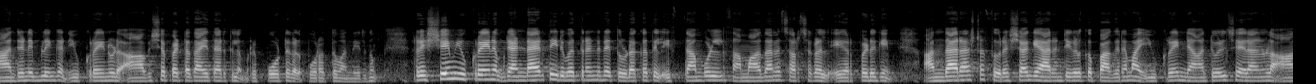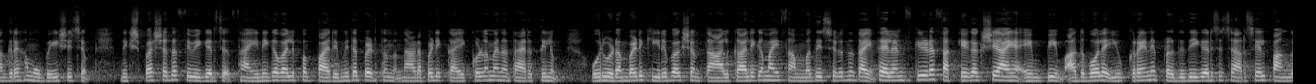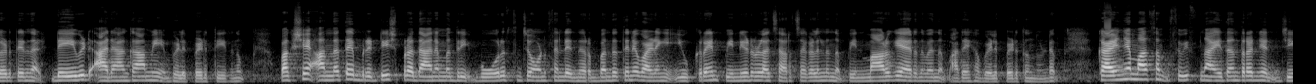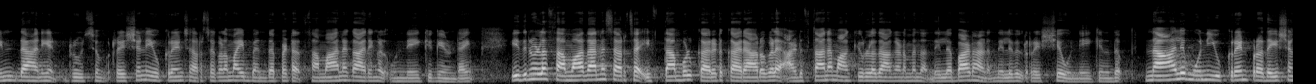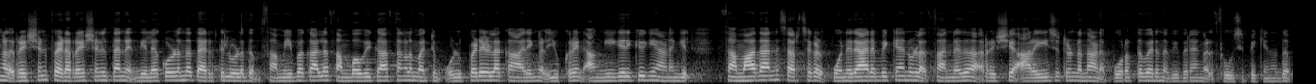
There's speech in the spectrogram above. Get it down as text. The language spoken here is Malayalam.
Antony Blinken യുക്രൈനോട് ആവശ്യപ്പെട്ടതായ തരത്തിലും റിപ്പോർട്ടുകൾ പുറത്തു വന്നിരുന്നു. റഷ്യയും യുക്രൈനും രണ്ടായിരത്തി ഇരുപത്തിരണ്ടിന്റെ തുടക്കത്തിൽ ഇസ്താംബുളിൽ സമാധാന ചർച്ചകളിൽ ഏർപ്പെടുകയും അന്താരാഷ്ട്ര സുരക്ഷാ ഗ്യാരണ്ടികൾക്ക് പകരമായി യുക്രൈൻ നാറ്റോയിൽ ചേരാനുള്ള ആഗ്രഹം ഉപേക്ഷിച്ചും നിഷ്പക്ഷത സ്വീകരിച്ച് സൈനിക വലിപ്പം പരിമിതപ്പെടുത്തുന്ന നടപടി കൈക്കൊള്ളുമെന്ന തരത്തിലും ഒരു ഉടമ്പടിക്ക് ഇരുപക്ഷം താൽക്കാലികമായി സമ്മതിച്ചിരുന്നതായും സെലൻസ്കിയുടെ സഖ്യകക്ഷിയായ എം പിയും അതുപോലെ യുക്രൈനെ പ്രതിനിധീകരിച്ച ചർച്ചയിൽ പങ്കെടുത്തിരുന്ന ഡേവിഡ് അരാഗാമിയെ വെളിപ്പെടുത്തിയിരുന്നു. പക്ഷേ അന്നത്തെ ബ്രിട്ടീഷ് പ്രധാനമന്ത്രി ബോറിസ് ജോൺസന്റെ നിർബന്ധത്തിന് വഴങ്ങി യുക്രൈൻ പിന്നീടുള്ള ചർച്ചകളിൽ നിന്ന് പിന്മാറുകയായിരുന്നുവെന്നും അദ്ദേഹം വെളിപ്പെടുത്തുന്നുണ്ട്. കഴിഞ്ഞ മാസം സ്വിസ് നയതന്ത്രജ്ഞൻ ജിൻ ഡാനിയൻ റൂച്ചും റഷ്യൻ യുക്രൈൻ ചർച്ചകളുമായി ബന്ധപ്പെട്ട സമാന കാര്യങ്ങൾ ഉന്നയിക്കുകയുണ്ടായി. ഇതിനുള്ള സമാധാന ചർച്ച ഇസ്താംബുൾ കരട് കരാറുകളെ അടിസ്ഥാനമാക്കിയുള്ളതാകണമെന്ന നിലപാടാണ് നിലവിൽ റഷ്യ ഉന്നയിക്കുന്നത്. നാല് മുൻ യുക്രൈൻ പ്രദേശങ്ങൾ റഷ്യൻ ഫെഡറേഷനിൽ തന്നെ നിലകൊള്ളുന്ന തരത്തിലുള്ളതും സമീപകാല സംഭവവികാസങ്ങളും മറ്റും ഉൾപ്പെടെയുള്ള കാര്യങ്ങൾ യുക്രൈൻ അംഗീകരിക്കുകയാണെങ്കിൽ സമാധാന ചർച്ചകൾ പുനരാരംഭിക്കാനുള്ള സന്നദ്ധത റഷ്യ അറിയിച്ചിട്ടുണ്ടെന്നാണ് പുറത്തുവരുന്ന വിവരങ്ങൾ സൂചിപ്പിക്കുന്നത്.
